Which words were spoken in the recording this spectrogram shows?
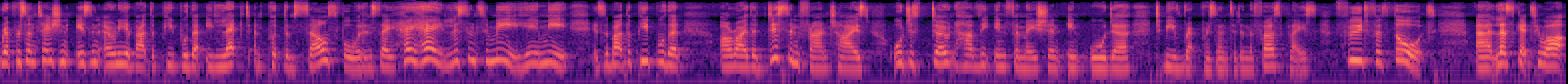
representation isn't only about the people that elect and put themselves forward and say, hey, hey, listen to me, hear me. It's about the people that are either disenfranchised or just don't have the information in order to be represented in the first place. Food for thought. Uh, let's get to our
